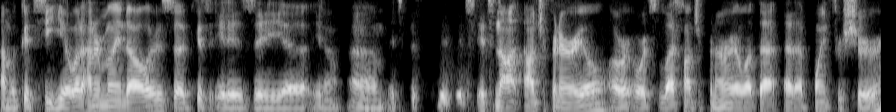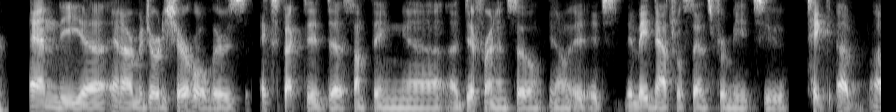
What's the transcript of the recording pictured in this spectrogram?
I'm a good CEO at 100 million dollars uh, because it is a uh, you know um, it's it's it's not entrepreneurial or or it's less entrepreneurial at that at that point for sure. And the uh, and our majority shareholders expected uh, something uh, uh, different, and so you know it, it just it made natural sense for me to take a, a,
